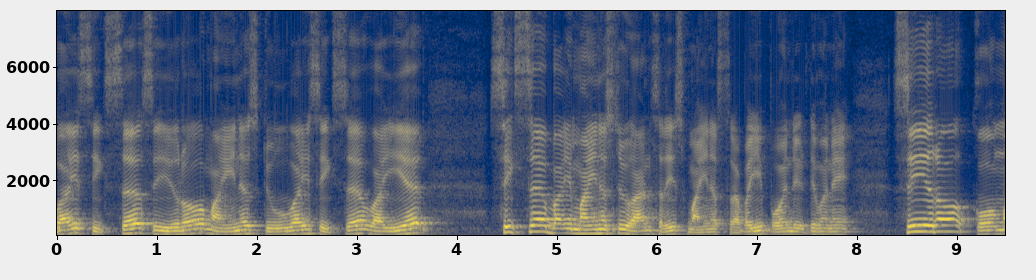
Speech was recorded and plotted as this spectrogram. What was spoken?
Y six zero minus two Y six Y six by minus two answer is minus three അപ്പോൾ ഈ പോയിന്റ് കിട്ടി മോനെ. സീറോ കോമ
